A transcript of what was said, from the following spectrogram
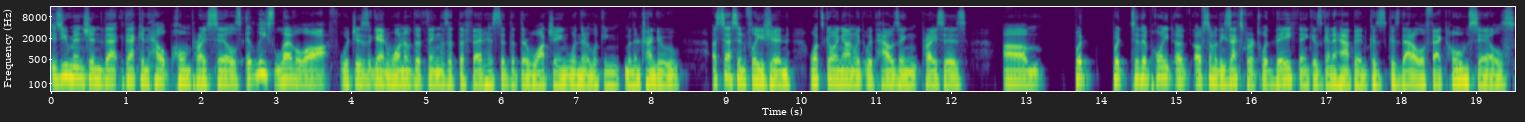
as you mentioned, that that can help home price sales at least level off, which is again one of the things that the Fed has said that they're watching when they're looking when they're trying to assess inflation, what's going on with with housing prices. Um, but but to the point of, of some of these experts, what they think is going to happen, because because that'll affect home sales,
